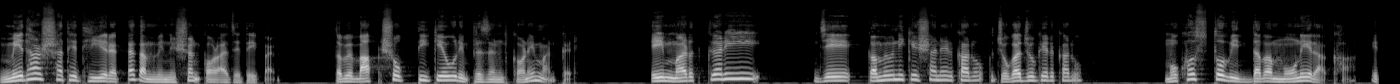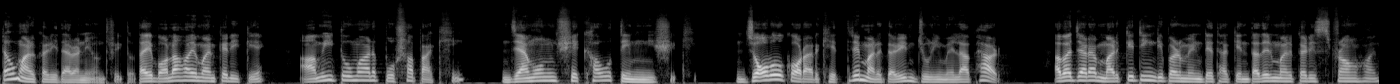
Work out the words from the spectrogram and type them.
মেধার সাথে ধীয়ের একটা কম্বিনেশন করা যেতেই পারে। তবে বাকশক্তিকেও রিপ্রেজেন্ট করে মার্কারি। এই মার্কারি যে কমিউনিকেশনের কারক, যোগাযোগের কারক, মুখস্থ বিদ্যা বা মনে রাখা, এটাও মার্কারি দ্বারা নিয়ন্ত্রিত। তাই বলা হয় মার্কারিকে, আমি তোমার পোষা পাখি, যেমন শেখাও তেমনি শিখি। জড়ো করার ক্ষেত্রে মার্কারির জুড়িমেলা ভার। আবার যারা মার্কেটিং ডিপার্টমেন্টে থাকেন, তাদের মার্কারি স্ট্রং হয়।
